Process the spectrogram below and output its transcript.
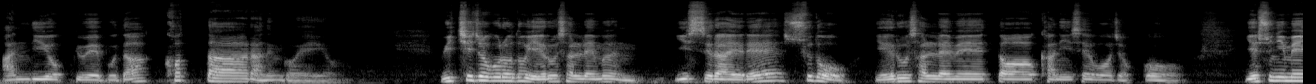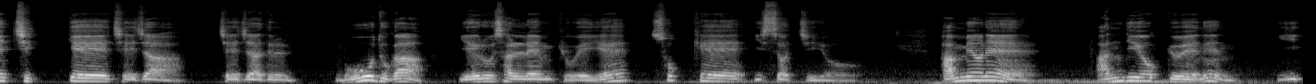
안디옥 교회보다 컸다라는 거예요. 위치적으로도 예루살렘은 이스라엘의 수도 예루살렘에 떡하니 세워졌고 예수님의 직계 제자, 제자들 모두가 예루살렘 교회에 속해 있었지요. 반면에 안디옥 교회는 이,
